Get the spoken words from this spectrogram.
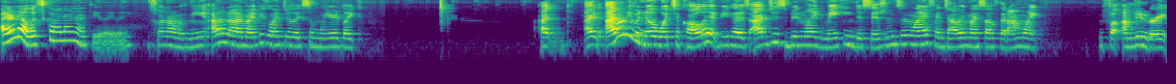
I don't know what's going on with you lately. What's going on with me? I don't know. I might be going through like some weird like I I I don't even know what to call it because I've just been like making decisions in life and telling myself that I'm like I'm doing great.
